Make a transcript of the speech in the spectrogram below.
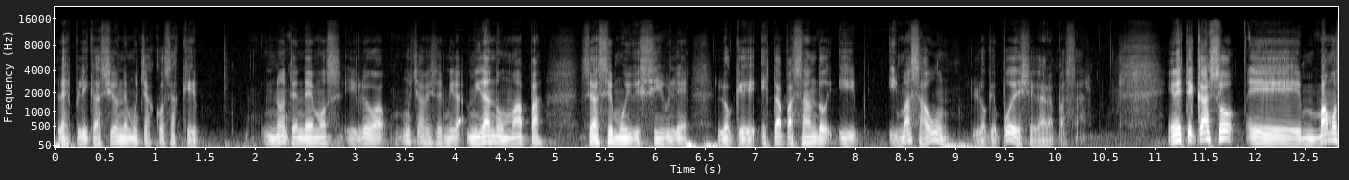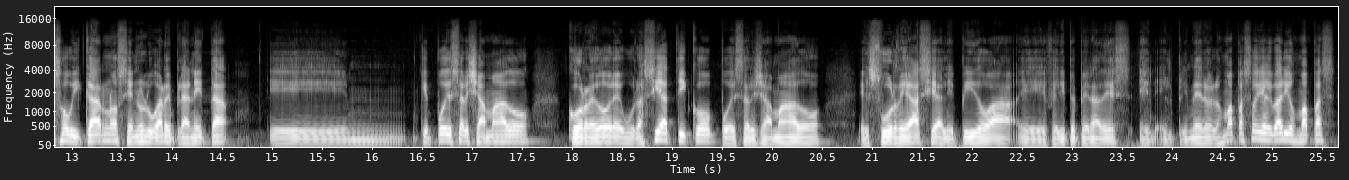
la explicación de muchas cosas que no entendemos y luego muchas veces mirando un mapa se hace muy visible lo que está pasando y, más aún lo que puede llegar a pasar. En este caso eh, vamos a ubicarnos en un lugar del planeta eh, que puede ser llamado corredor euroasiático, puede ser llamado el sur de Asia, le pido a eh, Felipe Penades el, primero de los mapas. Hoy hay varios mapas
